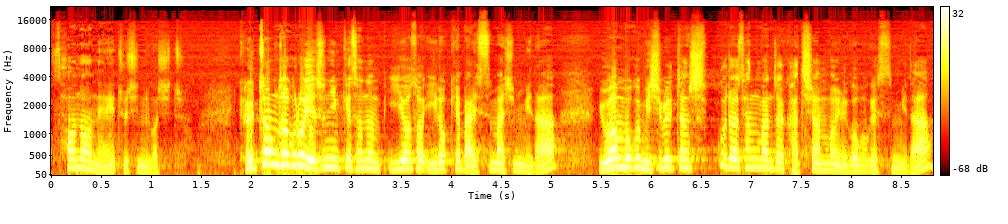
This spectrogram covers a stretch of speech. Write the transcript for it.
선언해 주신 것이죠. 결정적으로 예수님께서는 이어서 이렇게 말씀하십니다. 요한복음 21장 19절 상반절 같이 한번 읽어보겠습니다.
